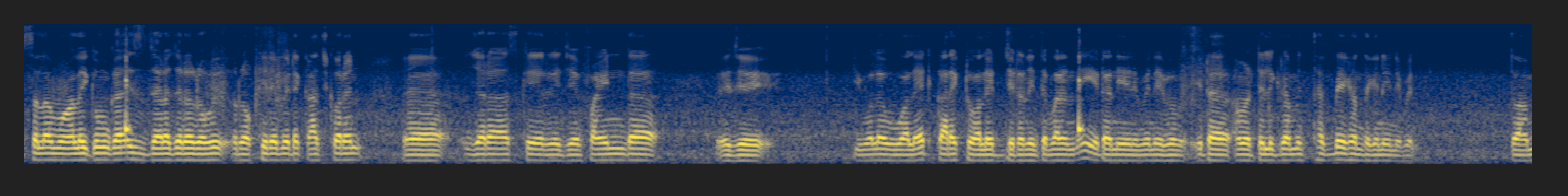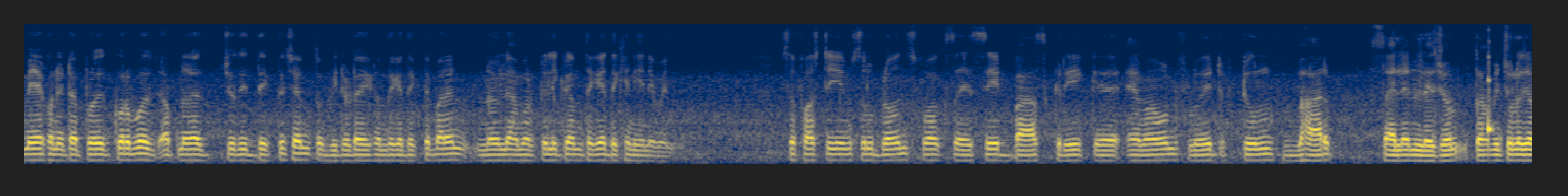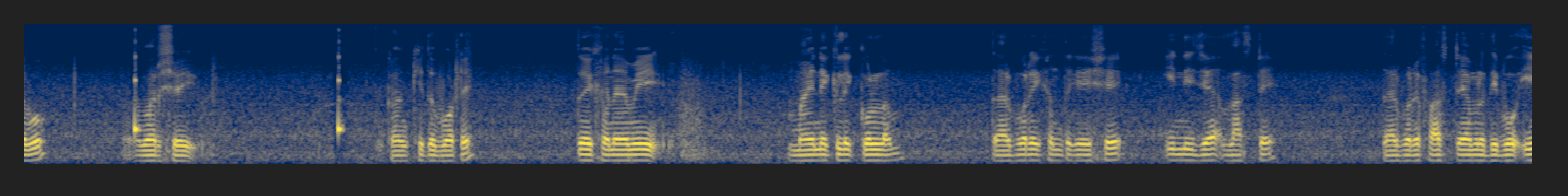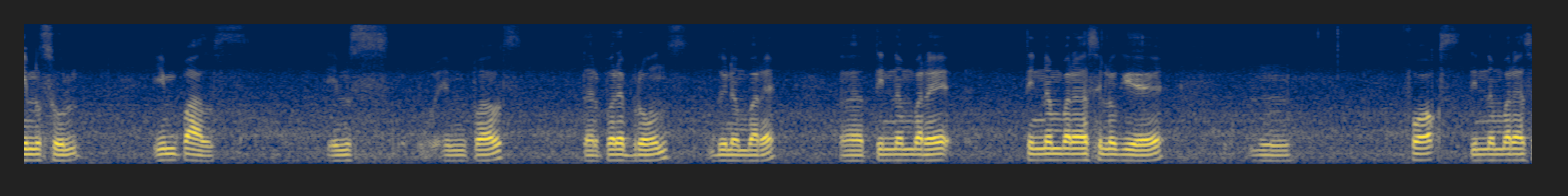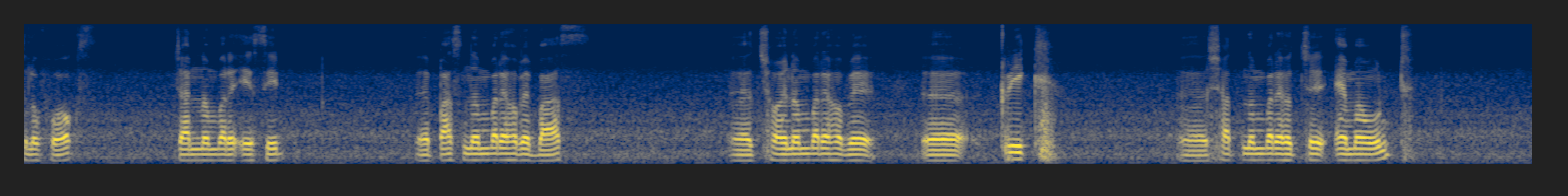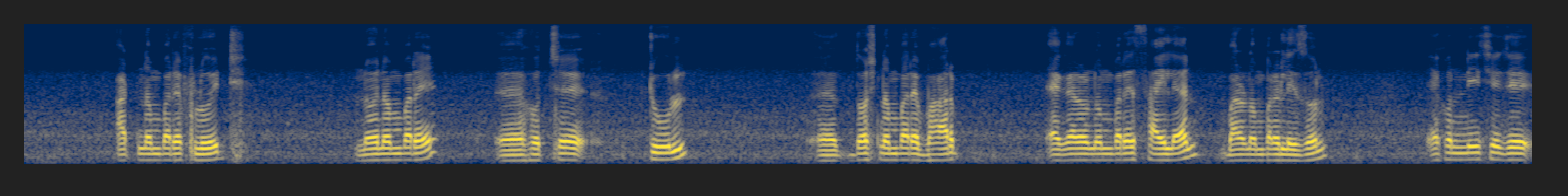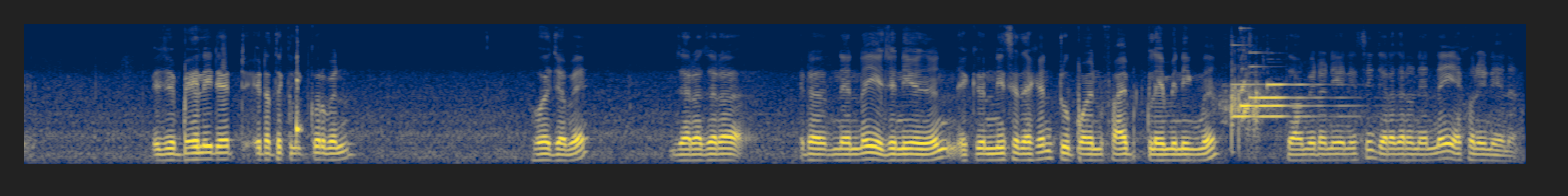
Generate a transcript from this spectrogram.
আসসালামু আলাইকুম গাইজ যারা যারা রকি র্যাবেটে কাজ করেন যারা আজকের এই যে ফাইন দ্য এই যে কি বলে ওয়ালেট কারেক্ট ওয়ালেট যেটা নিতে পারেন নাই এটা নিয়ে নেবেন। এভাবে, এটা আমার টেলিগ্রামে থাকবে, এখান থেকে নিয়ে নেবেন। তো আমি এখন এটা প্রয়োগ করব। আপনারা যদি দেখতে চান, তো ভিডিওটা এখান থেকে দেখতে পারেন। নইলে আমার টেলিগ্রাম থেকে দেখে নিয়ে নেবেন। সো ফার্স্ট ইমসুল ব্রঞ্জ ফক্স অ্যাসিড বাস ক্রিক অ্যামাউন্ট ফ্লুইড টুল ভার্ব সাইলেন্ট লেজন তো আমি চলে যাব আমার সেই কাঙ্ক্ষিত বটে। তো এখানে আমি মাইনে ক্লিক করলাম। তারপরে এখান থেকে এসে ইনিজা লাস্টে তারপরে ফার্স্টে আমরা দিব ইমসুল ইম্পালস ইমস ইম্পালস তারপরে ব্রোঞ্জ দুই নম্বরে। তিন নম্বরে তিন নম্বরে আসিল গিয়ে ফক্স, তিন নম্বরে আসিল ফক্স, চার নম্বরে এসিড পাঁচ নম্বরে হবে বাস ছয় নম্বরে হবে ক্রিক সাত নম্বরে হচ্ছে অ্যামাউন্ট, আট নম্বরে ফ্লুইড, নয় নম্বরে হচ্ছে টুল দশ নম্বরে ভার্ব, এগারো নম্বরে সাইলেন্ট, বারো নম্বরে লেজন। এখন নিচে যে, এই যে ভ্যালিডেট এটাতে ক্লিক করবেন। হয়ে যাবে। যারা যারা এটা নেন নাই, এই যে নিয়ে নেন। নিচে দেখেন টু পয়েন্ট ফাইভ ক্লেম ইনিংমে তো আমি এটা নিয়ে নিয়েছি। যারা যারা নেন নাই, এখনই নিয়ে নেন।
